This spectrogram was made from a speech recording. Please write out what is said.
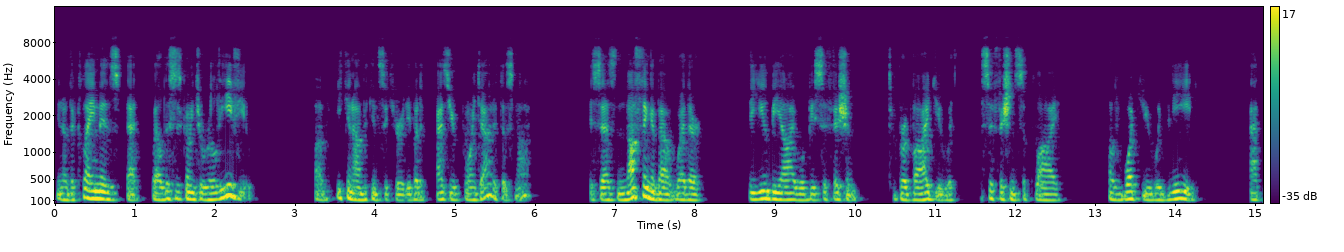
You know, the claim is that, well, this is going to relieve you of economic insecurity, but as you point out, it does not. It says nothing about whether the UBI will be sufficient to provide you with a sufficient supply of what you would need at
